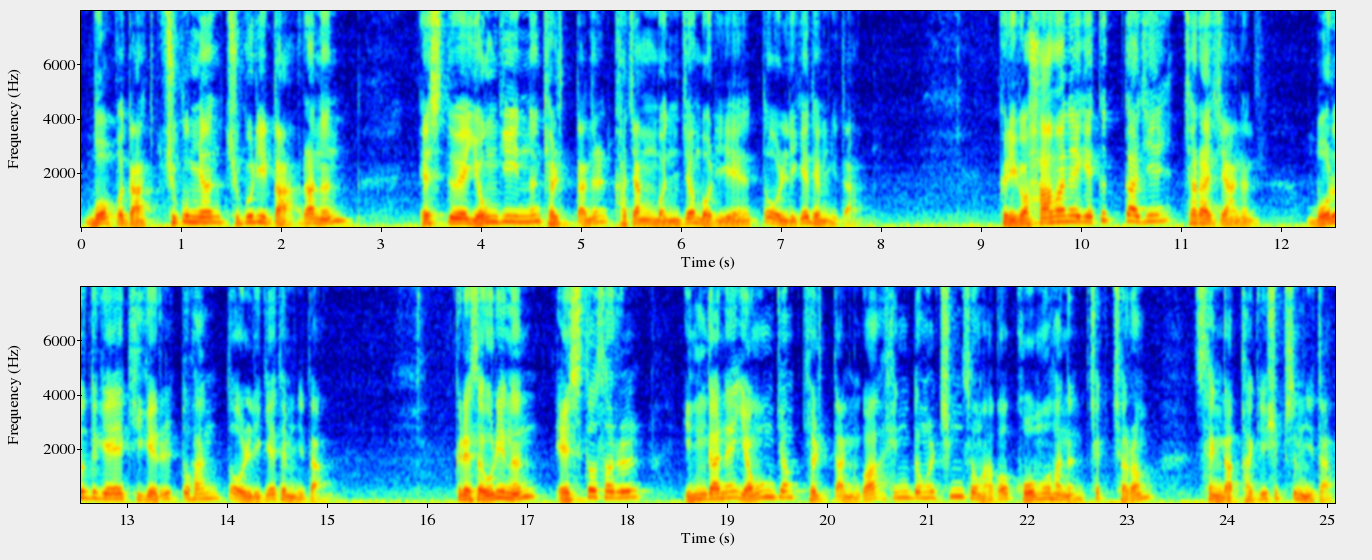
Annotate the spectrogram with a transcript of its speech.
무엇보다 죽으면 죽으리다 라는 에스더의 용기 있는 결단을 가장 먼저 머리에 떠올리게 됩니다. 그리고 하만에게 끝까지 절하지 않은 모르드게의 기계를 또한 떠올리게 됩니다. 그래서 우리는 에스더서를 인간의 영웅적 결단과 행동을 칭송하고 고무하는 책처럼 생각하기 쉽습니다.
